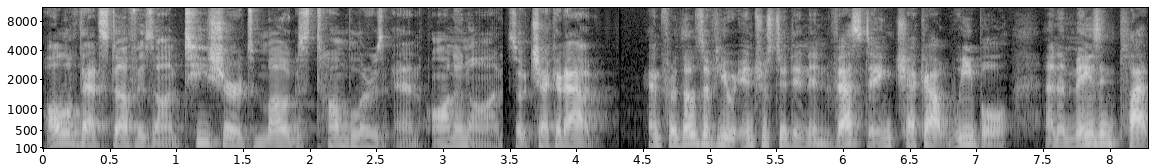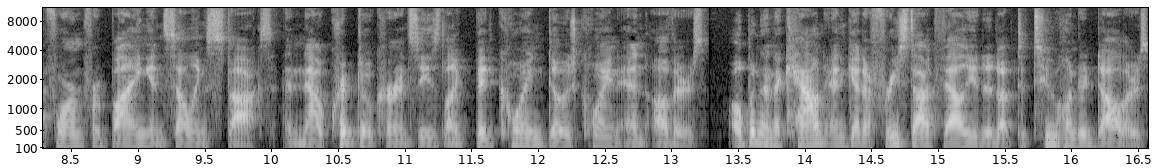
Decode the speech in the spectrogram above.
All of that stuff is on t-shirts, mugs, tumblers, and on and on. So check it out. And for those of you interested in investing, check out Webull, an amazing platform for buying and selling stocks, and now cryptocurrencies like Bitcoin, Dogecoin, and others. Open an account and get a free stock valued at up to $200,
